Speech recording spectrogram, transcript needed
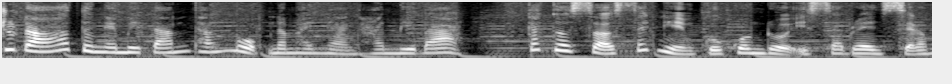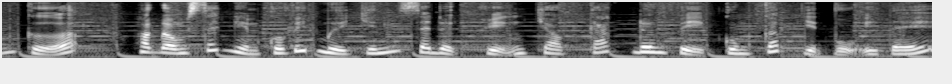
Trước đó, từ ngày 18 tháng 1 năm 2023, các cơ sở xét nghiệm của quân đội Israel sẽ đóng cửa. Hoạt động xét nghiệm COVID-19 sẽ được chuyển cho các đơn vị cung cấp dịch vụ y tế.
